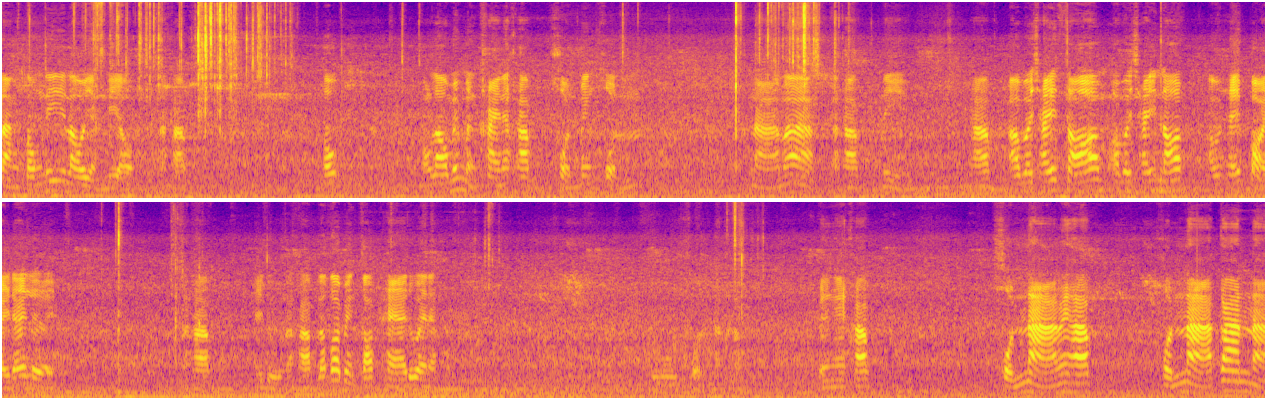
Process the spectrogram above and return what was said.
สั่งตรงนี้เราอย่างเดียวนะครับเพราะ ของเราไม่เหมือนใครนะครับ ขนเป็นขนหนามากนะครับ นี่ครับ เอาไปใช้ซ้อม เอาไปใช้น็อกเอาไปใช้ปล่อยได้เลยนะครับ ให้ดูนะครับ แล้วก็เป็นก๊อกแท้ด้วยนะครับดูขนนะครับ เป็นไงครับ ขนหนาไหมครับ ขนหนาก้านหนา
